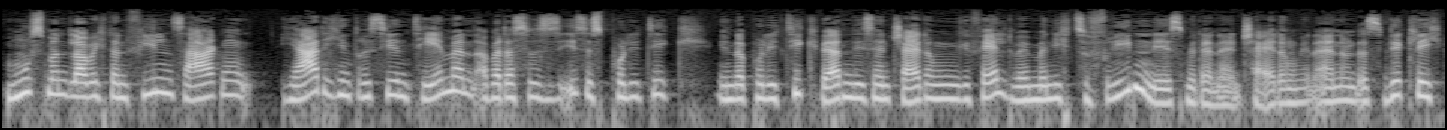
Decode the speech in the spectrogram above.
muss man, glaube ich, dann vielen sagen, ja, dich interessieren Themen, aber das, was es ist, ist Politik. In der Politik werden diese Entscheidungen gefällt. Wenn man nicht zufrieden ist mit einer Entscheidung, wenn einem das wirklich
